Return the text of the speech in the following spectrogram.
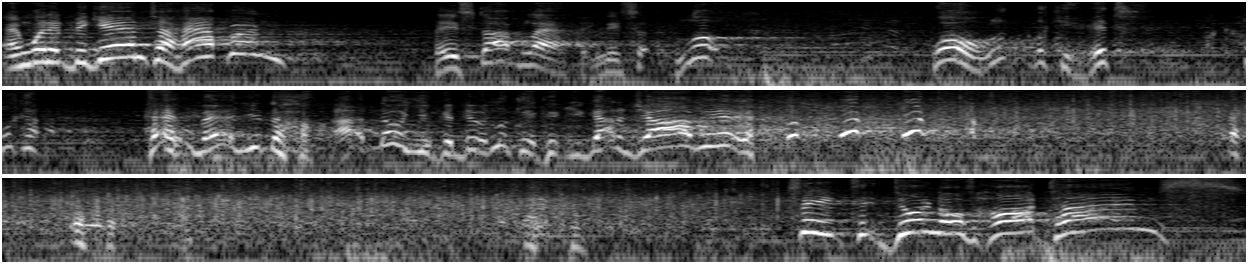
And when it began to happen, they stopped laughing. They said, look, whoa, look, look here. It's, look, look how, hey, man, you know, I know you can do it. Look here, you got a job here? See, t- during those hard times,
